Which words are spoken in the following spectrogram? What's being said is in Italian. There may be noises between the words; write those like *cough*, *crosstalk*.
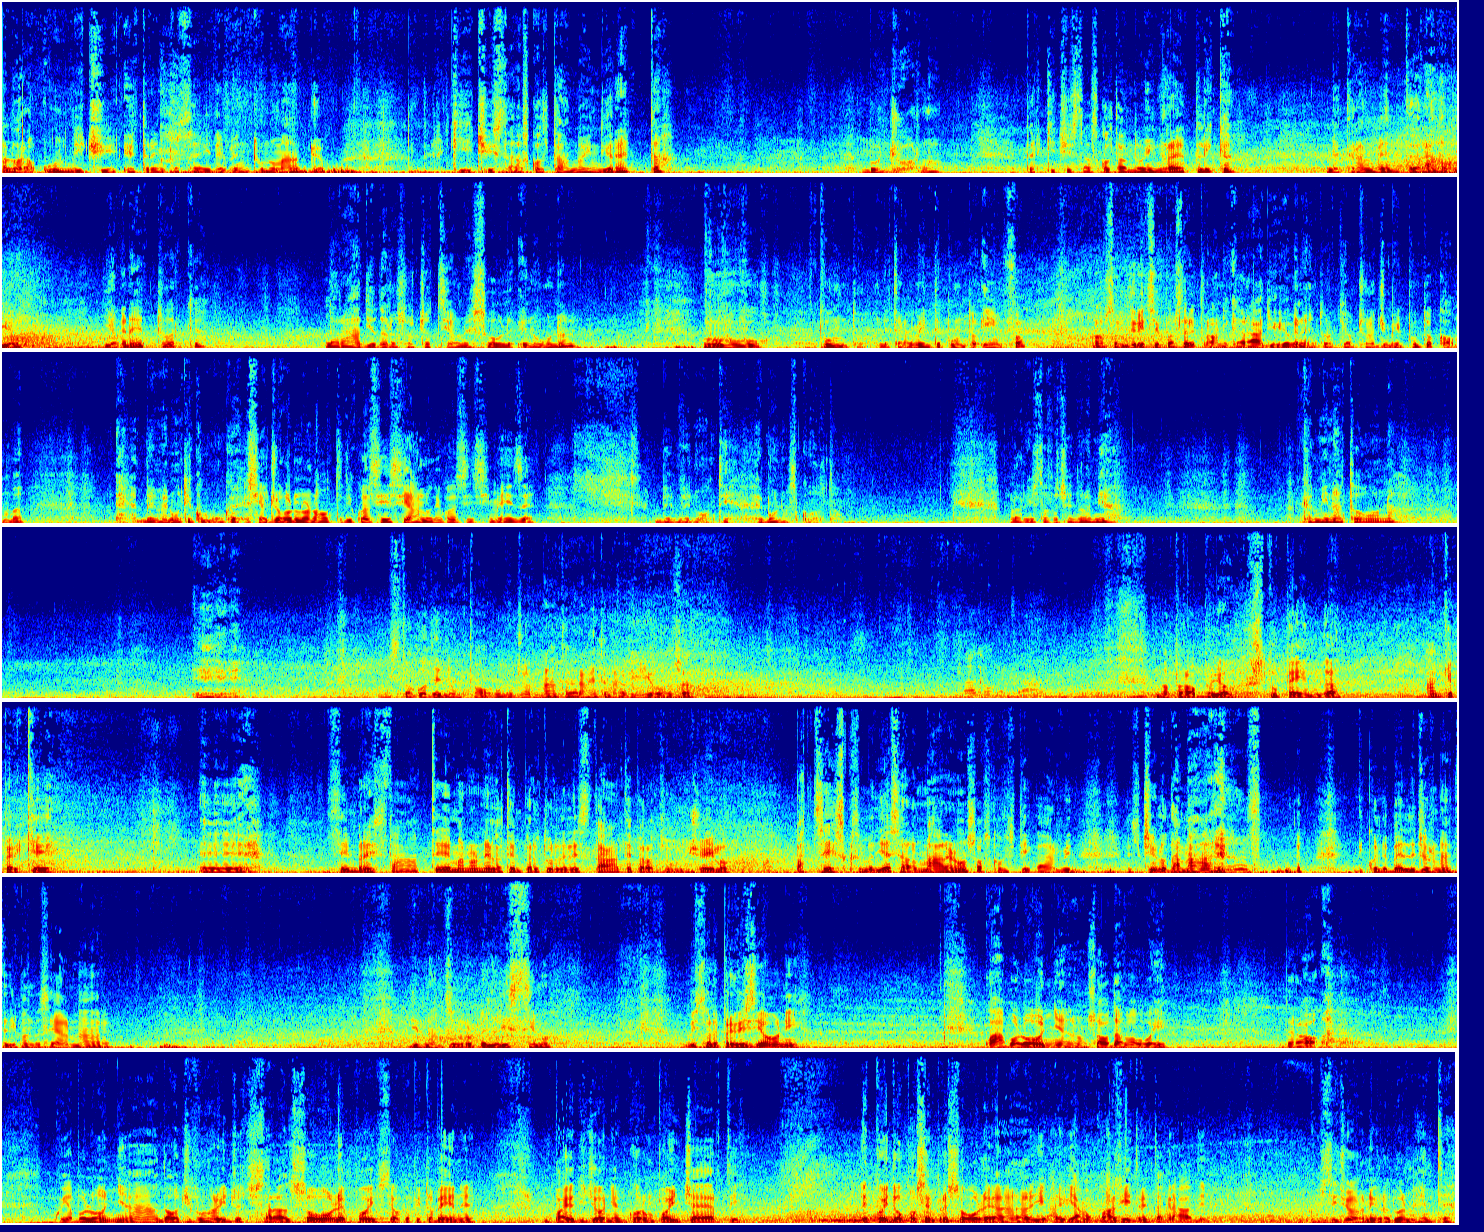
Allora, 11 e 36 del 21 maggio, per chi ci sta ascoltando in diretta, buongiorno. Per chi ci sta ascoltando in replica, letteralmente radio Yoga Network, la radio dell'associazione Sole e Luna, www.letteralmente.info, nostro indirizzo di posta elettronica radio yoga network gmail.com benvenuti comunque, che sia giorno, notte, di qualsiasi anno, di qualsiasi mese. Benvenuti e buon ascolto. Allora io sto facendo la mia camminatona e mi sto godendo un po' una giornata veramente meravigliosa. Ma proprio stupenda, anche perché eh, sembra estate ma non è la temperatura dell'estate però c'è un cielo pazzesco sembra di essere al mare non so come spiegarvi. Il cielo da mare *laughs* di quelle belle giornate di quando sei al mare. Di un azzurro bellissimo. Ho visto le previsioni. Qua a Bologna non so da voi però qui a Bologna da oggi pomeriggio ci sarà il sole, poi se ho capito bene un paio di giorni ancora un po' incerti e poi dopo sempre sole, arriviamo quasi ai 30 gradi in questi giorni gradualmente.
